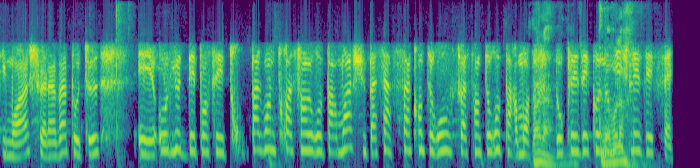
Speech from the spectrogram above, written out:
six mois. Je suis à la vapoteuse. Et au lieu de dépenser pas loin de 300 euros par mois, je suis passée à 50 euros ou 60 euros par mois. Voilà. Donc, les économies, voilà. je les ai fait.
